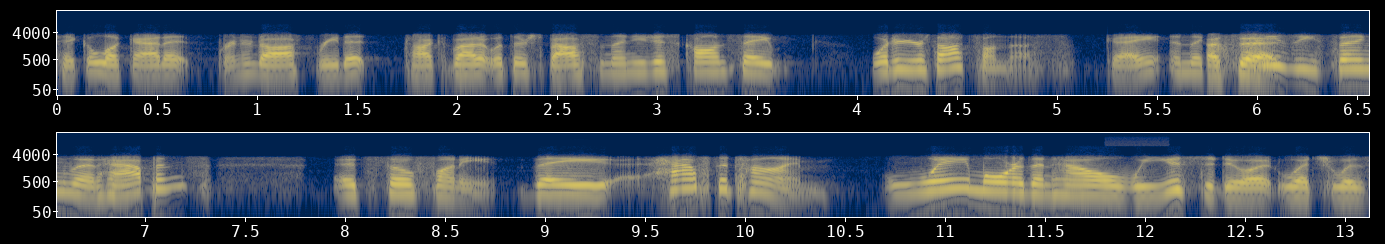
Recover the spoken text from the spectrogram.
Take a look at it, print it off, read it, talk about it with their spouse, and then you just call and say, "What are your thoughts on this?" Okay. And the That's it. crazy thing that happens, it's so funny. They half the time way more than how we used to do it, which was,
